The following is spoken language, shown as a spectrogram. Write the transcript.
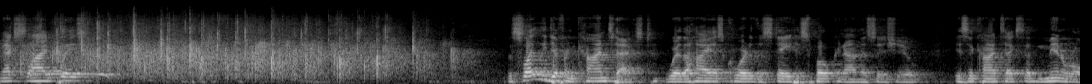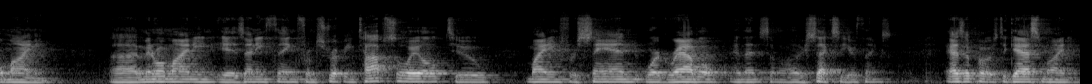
Next slide, please. The slightly different context where the highest court of the state has spoken on this issue is the context of mineral mining. Uh, mineral mining is anything from stripping topsoil to mining for sand or gravel, and then some other sexier things, as opposed to gas mining.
